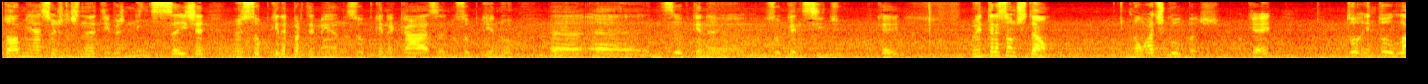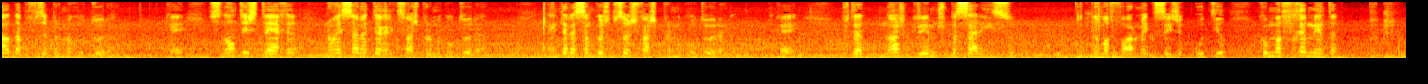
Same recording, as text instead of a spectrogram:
tomem ações regenerativas, nem que seja no seu pequeno apartamento, na sua pequena casa, no seu pequeno, uh, uh, no seu pequeno, no seu pequeno sítio, ok? Não interessa onde estão, não há desculpas, ok? Em todo lado dá para fazer permacultura, ok? Se não tens terra, não é só na terra que se faz permacultura. A interação com as pessoas faz permacultura, ok? Portanto, nós queremos passar isso de uma forma que seja útil como uma ferramenta.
